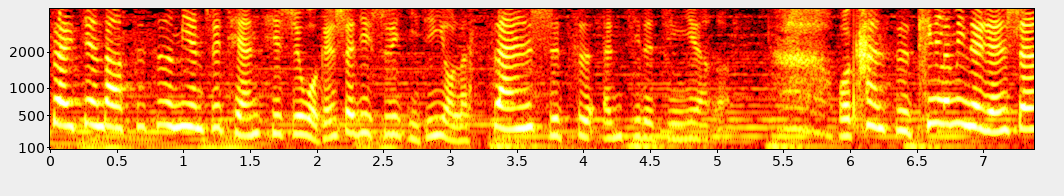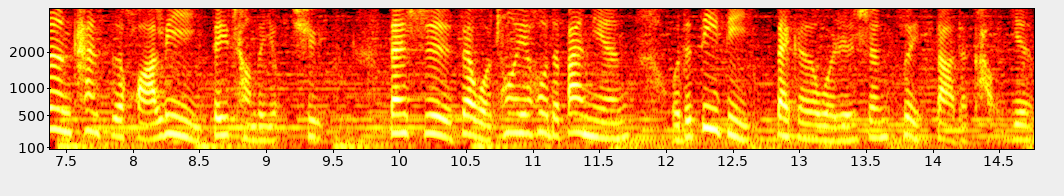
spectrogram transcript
在见到思思的面之前，其实我跟设计师已经有了三十次 NG 的经验了。我看似拼了命的人生，看似华丽，非常的有趣。但是在我创业后的半年，我的弟弟带给了我人生最大的考验。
